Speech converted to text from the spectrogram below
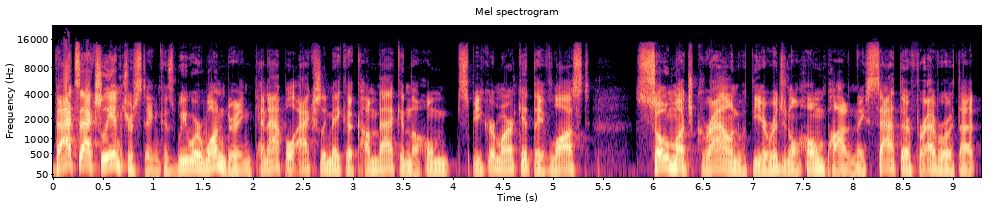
that's actually interesting because we were wondering, can Apple actually make a comeback in the home speaker market? They've lost so much ground with the original HomePod and they sat there forever with that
